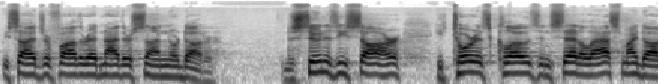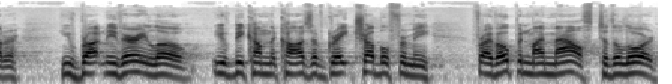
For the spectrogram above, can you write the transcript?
Besides, her father had neither son nor daughter. And as soon as he saw her, he tore his clothes and said, Alas, my daughter, you've brought me very low. You've become the cause of great trouble for me, for I've opened my mouth to the Lord,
